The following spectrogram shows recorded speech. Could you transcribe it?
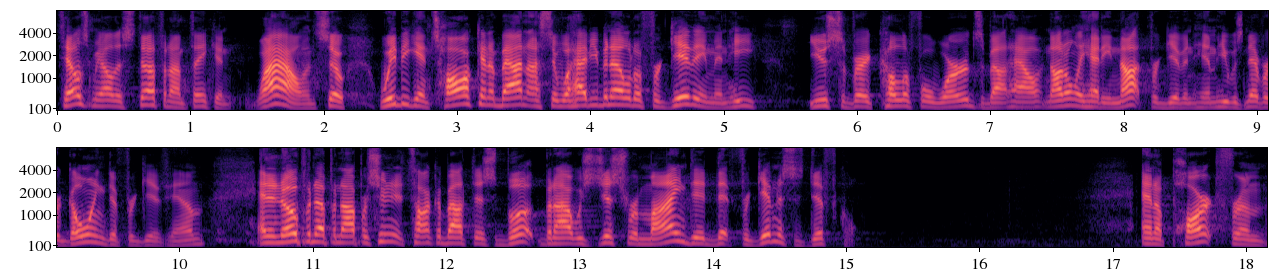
tells me all this stuff, and I'm thinking, wow. And so we began talking about it, and I said, Well, have you been able to forgive him? And he used some very colorful words about how not only had he not forgiven him, he was never going to forgive him. And it opened up an opportunity to talk about this book, but I was just reminded that forgiveness is difficult. And apart from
